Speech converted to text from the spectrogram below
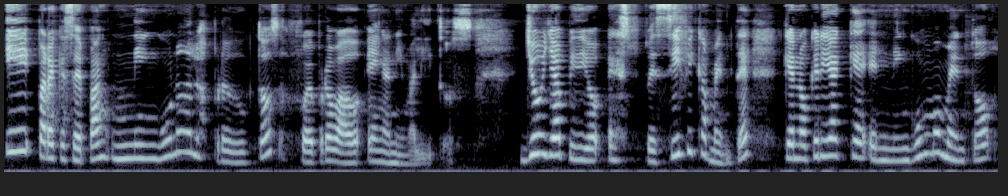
Y para que sepan, ninguno de los productos fue probado en animalitos. Yuya pidió específicamente que no quería que en ningún momento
